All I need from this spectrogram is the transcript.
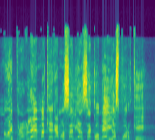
no hay problema que hagamos alianza con ellos porque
